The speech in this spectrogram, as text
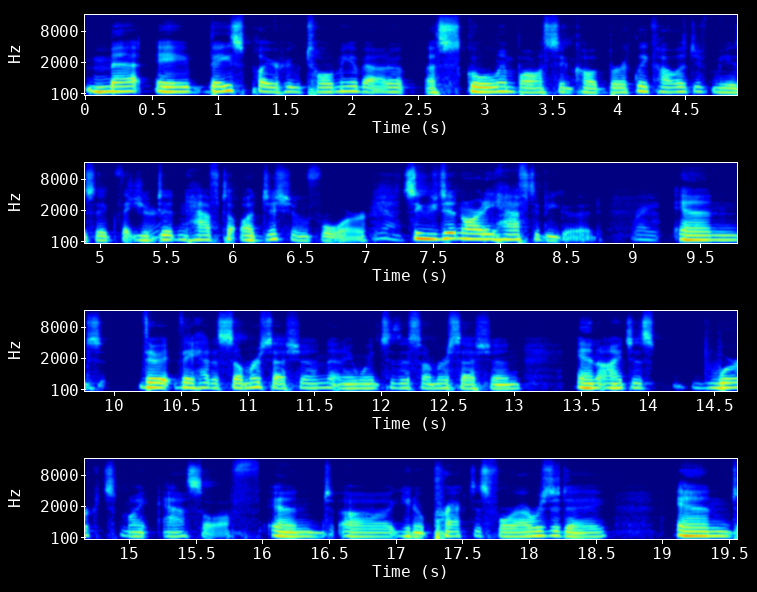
met a bass player who told me about a, a school in Boston called Berklee College of Music that you didn't have to audition for. Yeah. So you didn't already have to be good. Right. And there, they had a summer session, and I went to the summer session, and I just worked my ass off and, uh, you know, practiced four hours a day and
